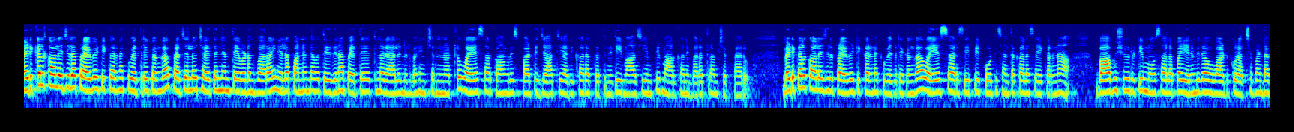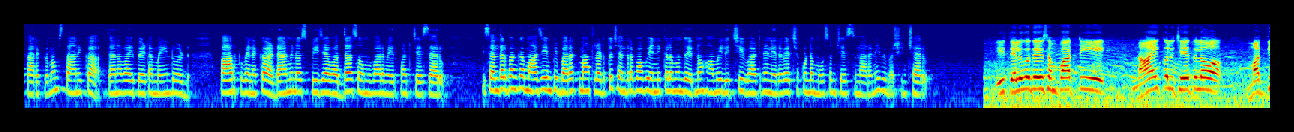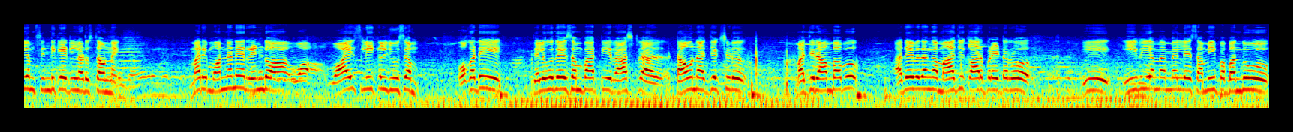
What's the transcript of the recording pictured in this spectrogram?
Medical కాలేజీల ప్రైవేటీకరణకు వ్యతిరేకంగా ప్రజల్లో చైతన్యం తేవడం ద్వారా ఈ నెల పన్నెండవ తేదీన పెద్ద ఎత్తున ర్యాలీ నిర్వహించనున్నట్లు వైఎస్ఆర్ కాంగ్రెస్ పార్టీ జాతీయ అధికార ప్రతినిధి మాజీ ఎంపీ మార్గాని భరత్రాం చెప్పారు. మెడికల్ కాలేజీల ప్రైవేటీకరణకు వ్యతిరేకంగా వైఎస్ఆర్సీపీ కోటి సంతకాల సేకరణ బాబు షూరిటీ మోసాలపై ఎనిమిదవ వార్డుకు రచ్చబండ కార్యక్రమం స్థానిక ధనవాయిపేట మెయిన్ రోడ్ పార్క్ వెనక డామినోస్ పిజ్జా వద్ద సోమవారం ఏర్పాటు చేశారు. ఈ సందర్భంగా మాజీ ఎంపీ భరత్ మాట్లాడుతూ చంద్రబాబు ఎన్నికల ముందు ఎన్నో హామీలు ఇచ్చి వాటిని నెరవేర్చకుండా మోసం చేస్తున్నారని విమర్శించారు. ఈ తెలుగుదేశం పార్టీ నాయకుల చేతిలో మద్యం సిండికేట్లు నడుస్తూ ఉన్నాయి. మరి మొన్ననే రెండు వాయిస్ లీకులు చూసాం. ఒకటి తెలుగుదేశం పార్టీ రాష్ట్ర టౌన్ అధ్యక్షుడు మజ్జి రాంబాబు అదేవిధంగా మాజీ కార్పొరేటరు ఈ ఈవీఎం ఎమ్మెల్యే సమీప బంధువు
